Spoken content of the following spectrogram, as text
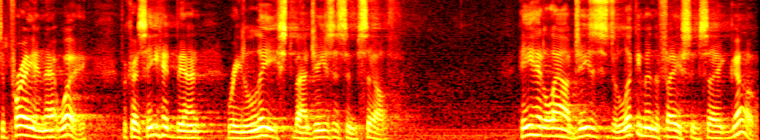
to pray in that way because he had been released by Jesus himself. He had allowed Jesus to look him in the face and say, Go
